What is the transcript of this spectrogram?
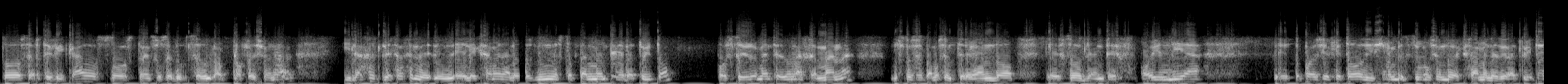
todos certificados, todos traen su cédula profesional y les, hacen el, examen a los niños totalmente gratuito. Posteriormente de una semana, nosotros estamos entregando estos lentes. Hoy en día eh, te puedo decir que todo diciembre estuvimos haciendo exámenes gratuitos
